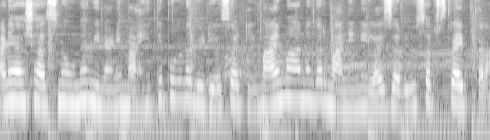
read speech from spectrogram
आणि अशाच नवनवीन आणि माहितीपूर्ण व्हिडिओसाठी माय महानगर मानिनीला जरूर सबस्क्राईब करा.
